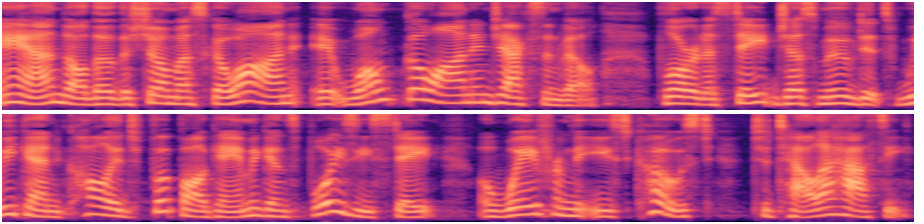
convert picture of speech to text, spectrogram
And although the show must go on, it won't go on in Jacksonville. Florida State just moved its weekend college football game against Boise State away from the East Coast to Tallahassee.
